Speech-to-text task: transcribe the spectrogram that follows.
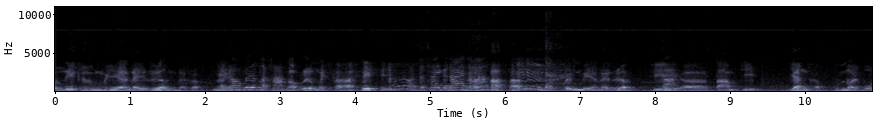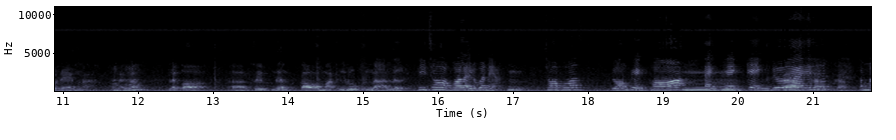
คนนี้คือเมียในเรื่องนะครับแล้วเมียนอกเรื่องล่ะคะ นอกเรื่องไม่ใช่อ้าวจะใช่ก็ได้นะ เป็นเมียในเรื่องที่ค่ะเอ่อตามจีบแย่งกับคุณหน่อยโบแดงมาอือฮึนะครับ แล้วก็เอ่อสืบเนื่องต่อมาถึงลูกถึงหลานเลยพี่ชอบเพราะอะไรรู้ป่ะเนี่ยอืมชอบเพราะว่า ร้องเพลงเพราะอืมแต่งเพลงเก่งด้วยครับครับครับ ทำไม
